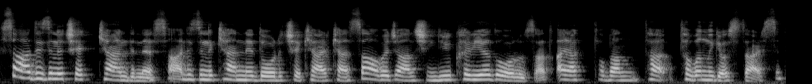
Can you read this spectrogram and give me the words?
Sağ dizini çek kendine. Sağ dizini kendine doğru çekerken sağ bacağını şimdi yukarıya doğru uzat. Ayak taban ta- tavanı göstersin.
